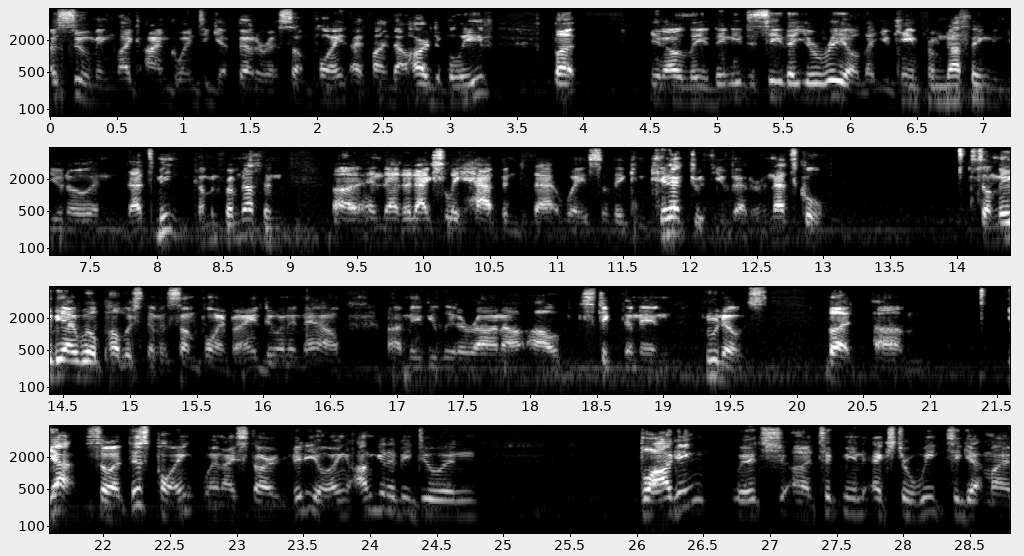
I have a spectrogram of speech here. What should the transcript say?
assuming like I'm going to get better at some point. I find that hard to believe. But you know they, they need to see that you're real that you came from nothing you know and that's me coming from nothing uh, and that it actually happened that way so they can connect with you better and that's cool so maybe i will publish them at some point but i ain't doing it now. Uh, maybe later on I'll, I'll, stick them in. Who knows? But um, yeah so at this point when i start videoing i'm going to be doing blogging which uh, took me an extra week to get my,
